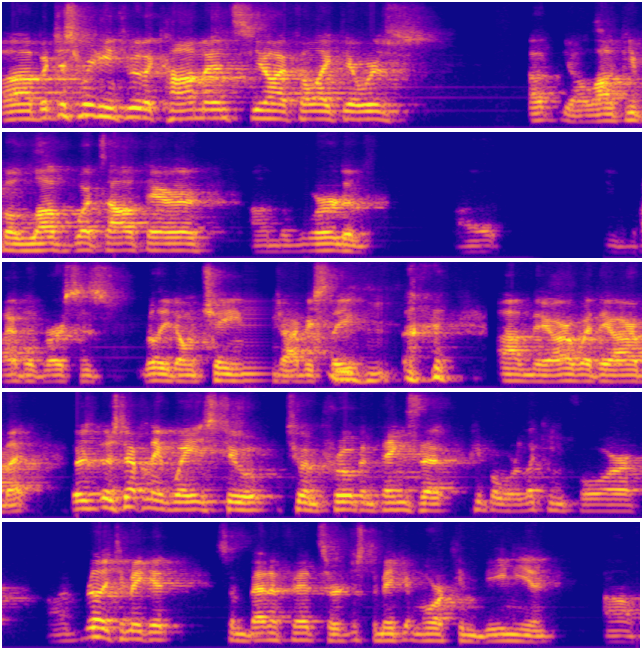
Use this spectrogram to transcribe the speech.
Uh, but just reading through the comments, you know, I felt like there was, uh, you know, a lot of people love what's out there. Um, the word of uh, Bible verses really don't change. Obviously, mm-hmm. um, they are what they are. But there's, there's definitely ways to to improve and things that people were looking for, uh, really to make it some benefits or just to make it more convenient uh,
